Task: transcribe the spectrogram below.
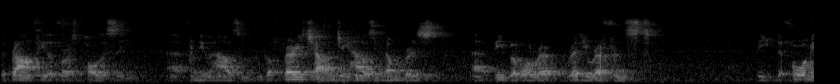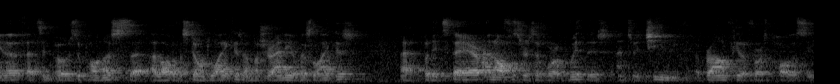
the brownfield first policy uh, for new housing. We've got very challenging housing numbers. Uh, people have already referenced the, the formula that's imposed upon us. Uh, a lot of us don't like it. I'm not sure any of us like it. Uh, but it's there, and officers have worked with it. And to achieve a brownfield first policy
